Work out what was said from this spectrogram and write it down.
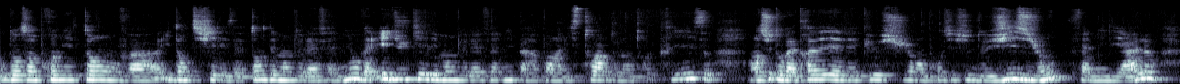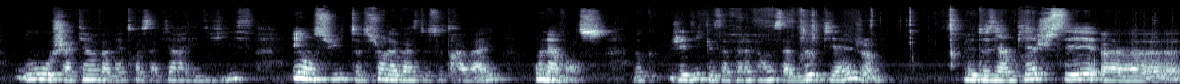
où dans un premier temps, on va identifier les attentes des membres de la famille, on va éduquer les membres de la famille par rapport à l'histoire de l'entreprise. Ensuite, on va travailler avec eux sur un processus de vision familiale où chacun va mettre sa pierre à l'édifice. Et ensuite, sur la base de ce travail, on avance. Donc, j'ai dit que ça fait référence à deux pièges. Le deuxième piège, c'est euh,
